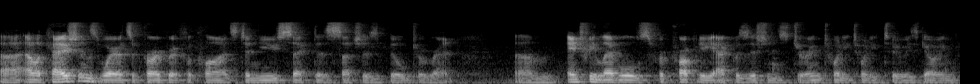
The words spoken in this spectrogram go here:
uh, allocations where it's appropriate for clients to new sectors such as build to rent. Um, entry levels for property acquisitions during 2022 is going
